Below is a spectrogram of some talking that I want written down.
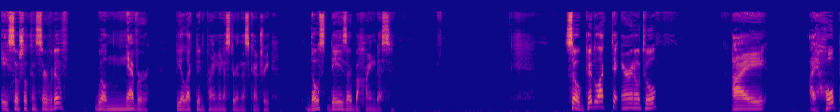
a social conservative will never be elected prime minister in this country. Those days are behind us. So good luck to Erin O'Toole. I I hope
